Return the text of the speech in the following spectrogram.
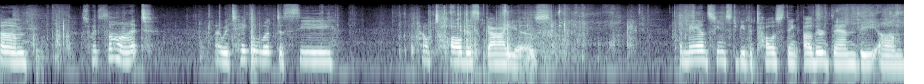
Um, so I thought I would take a look to see how tall this guy is. The man seems to be the tallest thing other than the um,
